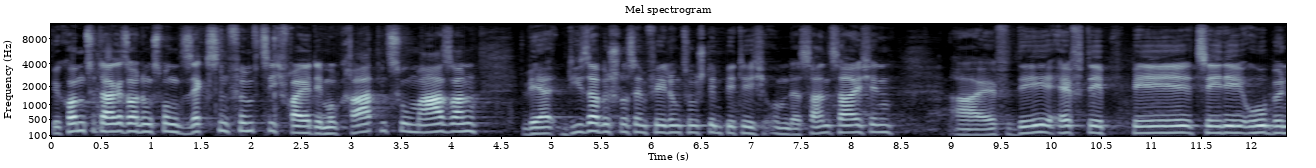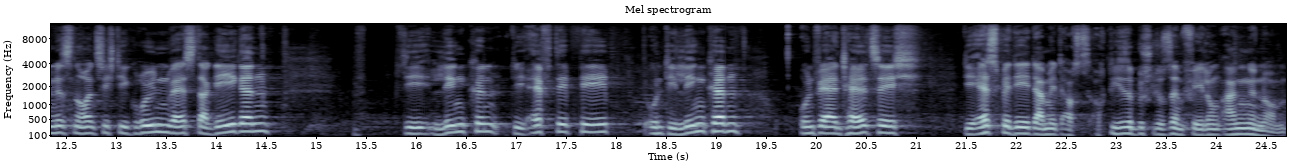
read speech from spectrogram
Wir kommen zu Tagesordnungspunkt 56, Freie Demokraten zu Masern. Wer dieser Beschlussempfehlung zustimmt, bitte ich um das Handzeichen. AfD, FDP, CDU, BÜNDNIS 90 die GRÜNEN. Wer ist dagegen? Die LINKEN, die FDP und die LINKEN. Und wer enthält sich? Die SPD. Damit auch diese Beschlussempfehlung angenommen.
